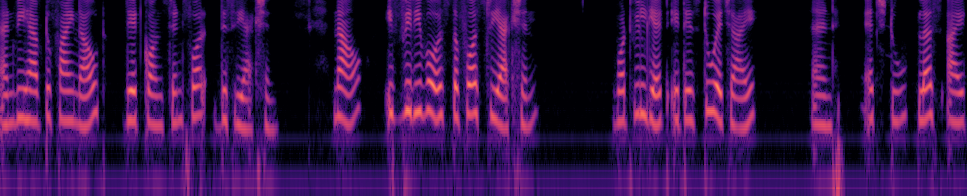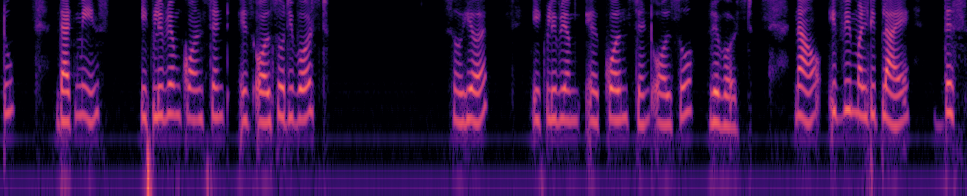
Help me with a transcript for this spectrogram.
and we have to find out rate constant for this reaction. Now if we reverse the first reaction what we'll get it is 2HI and H2 plus I2 that means equilibrium constant is also reversed. So here equilibrium uh, constant also reversed. Now if we multiply this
